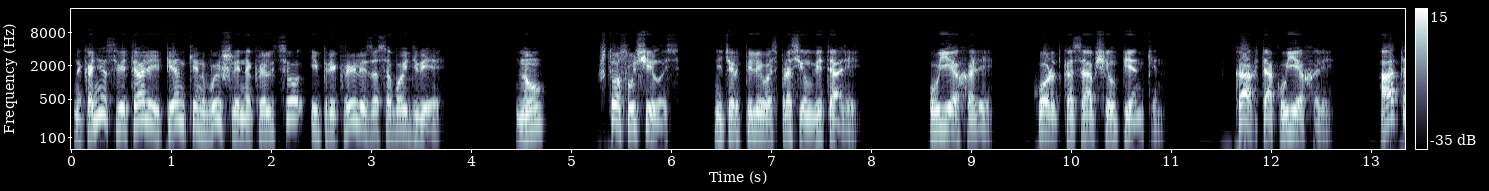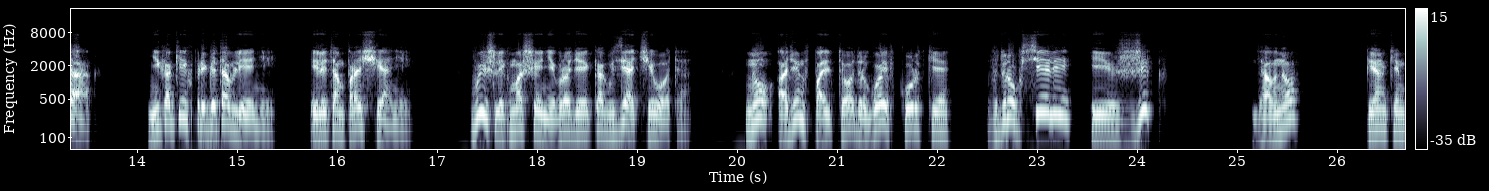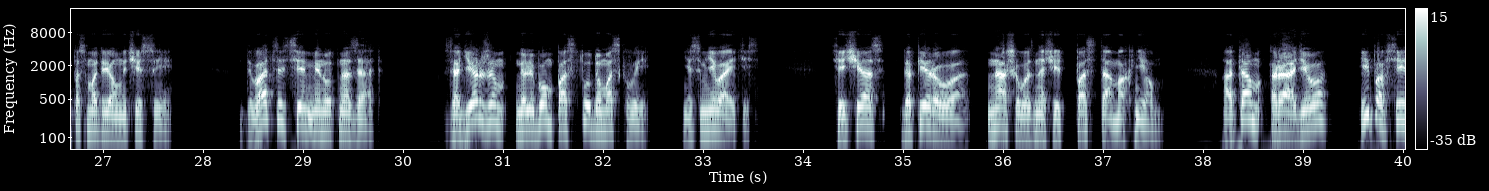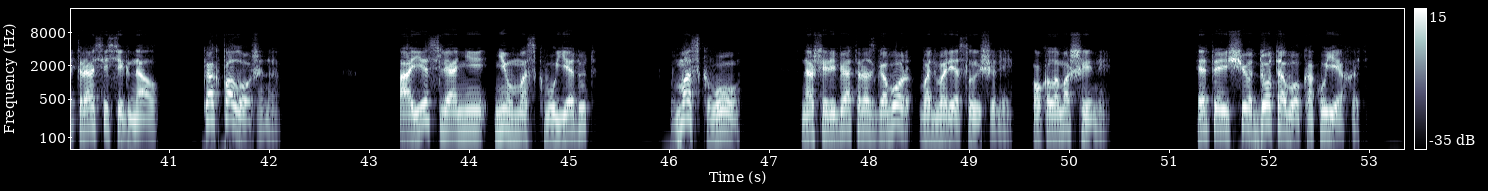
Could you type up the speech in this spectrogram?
Наконец Виталий и Пенкин вышли на крыльцо и прикрыли за собой дверь. — Ну, что случилось? — нетерпеливо спросил Виталий. — Уехали, — коротко сообщил Пенкин. — Как так уехали? — А так, никаких приготовлений или там прощаний. Вышли к машине, вроде как взять чего-то. Ну, один в пальто, другой в куртке. Вдруг сели и жик. — Давно? — Пенкин посмотрел на часы. — Двадцать семь минут назад. Задержим на любом посту до Москвы, не сомневайтесь. Сейчас до первого нашего, значит, поста махнем, а там радио и по всей трассе сигнал, как положено. А если они не в Москву едут? В Москву. Наши ребята разговор во дворе слышали, около машины. Это еще до того, как уехать.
